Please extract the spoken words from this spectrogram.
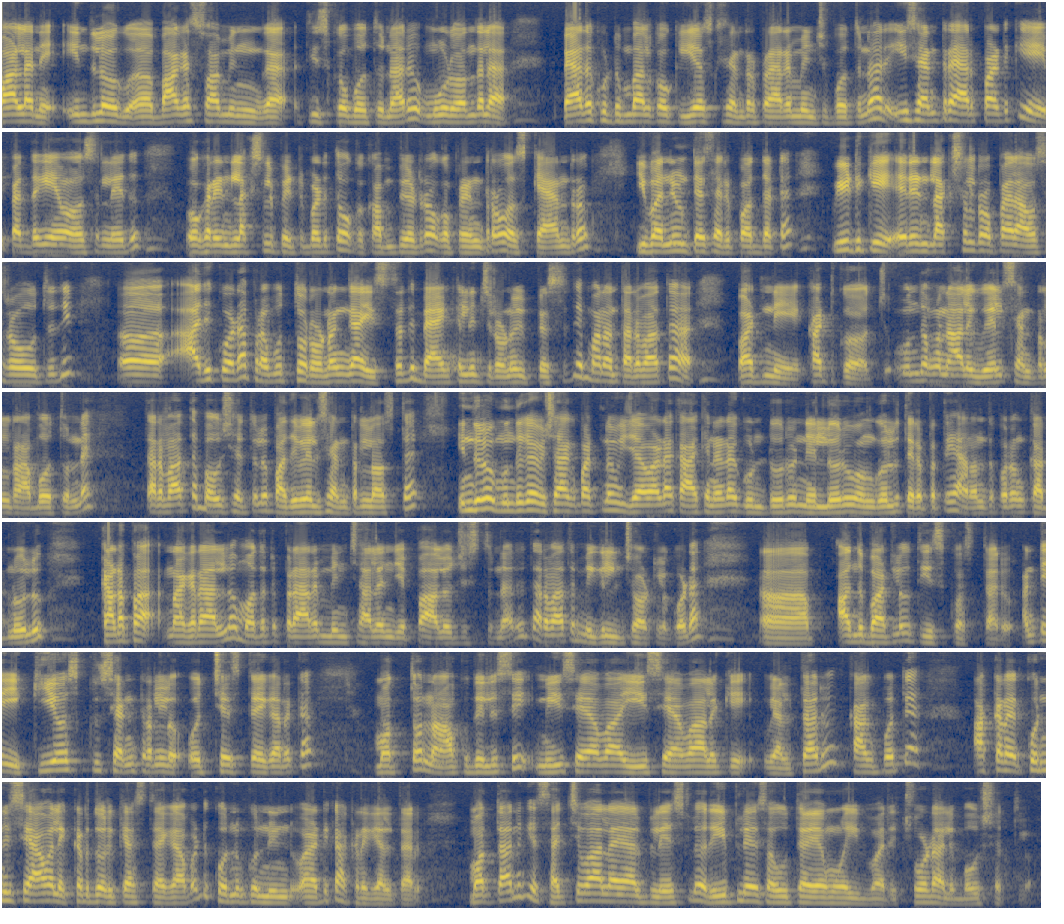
వాళ్ళని ఇందులో భాగస్వామ్యంగా తీసుకోబోతున్నారు. మూడు వందల పేద కుటుంబాలకు ఒక కియోస్క్ సెంటర్ ప్రారంభించబోతున్నారు. ఈ సెంటర్ ఏర్పాటుకి పెద్దగా ఏం అవసరం లేదు. ఒక రెండు లక్షలు పెట్టుబడితో ఒక కంప్యూటర్ ఒక ప్రింటర్ ఒక స్కానర్ ఇవన్నీ ఉంటే సరిపోద్దట. వీటికి రెండు లక్షల రూపాయలు అవసరం అవుతుంది. అది కూడా ప్రభుత్వం రుణంగా ఇస్తుంది. బ్యాంకుల నుంచి రుణం ఇప్పిస్తుంది. మనం తర్వాత వాటిని కట్టుకోవచ్చు. ముందు ఒక నాలుగు వేలు సెంటర్లు రాబోతున్నాయి. తర్వాత భవిష్యత్తులో పదివేల సెంటర్లు వస్తాయి ఇందులో ముందుగా విశాఖపట్నం విజయవాడ కాకినాడ గుంటూరు నెల్లూరు ఒంగోలు తిరుపతి అనంతపురం కర్నూలు కడప నగరాల్లో మొదట ప్రారంభించాలని చెప్పి ఆలోచిస్తున్నారు. తర్వాత మిగిలిన చోట్ల కూడా అందుబాటులోకి తీసుకొస్తారు. అంటే ఈ కియోస్క్ సెంటర్లు వచ్చేస్తే కనుక మొత్తం నాకు తెలిసి మీ సేవ ఈ సేవలకి వెళ్తారు. కాకపోతే అక్కడ కొన్ని సేవలు ఎక్కడ దొరికేస్తాయి కాబట్టి కొన్ని కొన్ని వాటికి అక్కడికి వెళ్తారు. మొత్తానికి సచివాలయాల ప్లేస్లో రీప్లేస్ అవుతాయేమో ఇవి మరి చూడాలి భవిష్యత్తులో.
